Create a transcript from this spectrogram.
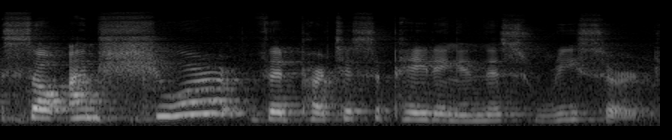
so I'm sure that participating in this research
